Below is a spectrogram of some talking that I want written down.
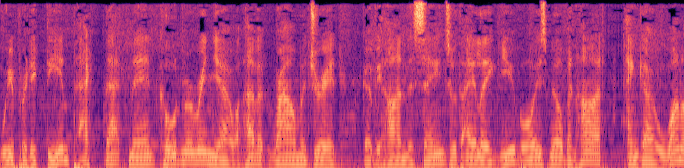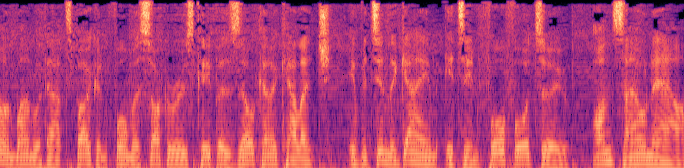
We predict the impact that man called Mourinho will have at Real Madrid. Go behind the scenes with A League new boys Melbourne Heart and go one on one with outspoken former Socceroos keeper Zeljko Kalac. If it's in the game, it's in 442. On sale now.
